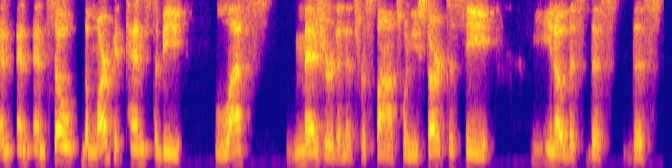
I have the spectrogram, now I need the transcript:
And and and so the market tends to be less measured in its response when you start to see you know this this this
